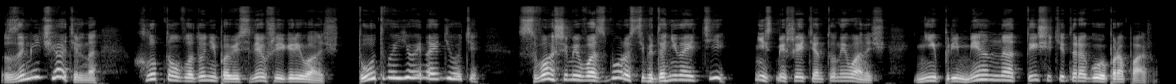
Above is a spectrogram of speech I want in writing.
«Замечательно!» – хлопнул в ладони повеселевший Игорь Иванович. «Тут вы ее и найдете. С вашими возможностями да не найти!» Не смешите, Антон Иванович, непременно отыщите дорогую пропажу.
